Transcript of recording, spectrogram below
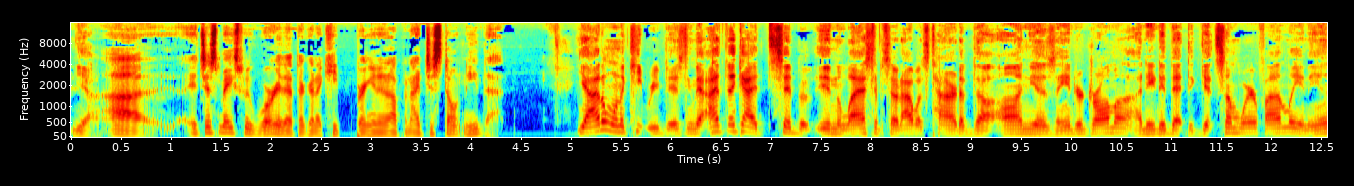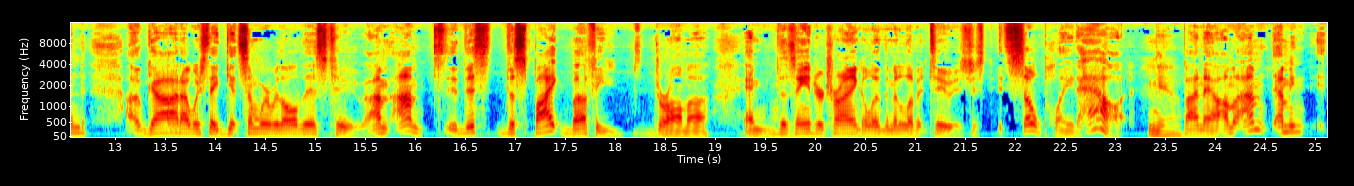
Yeah, uh, it just makes me worry that they're going to keep bringing it up. And I just don't need that. Yeah, I don't want to keep revisiting that. I think I said in the last episode I was tired of the Anya Xander drama. I needed that to get somewhere finally and end. Oh God, I wish they'd get somewhere with all this too. I'm I'm this the Spike Buffy drama and the Xander triangle in the middle of it too is just it's so played out. Yeah. By now, I'm I'm I mean. It,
